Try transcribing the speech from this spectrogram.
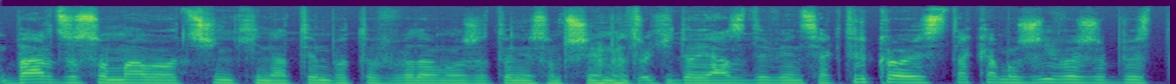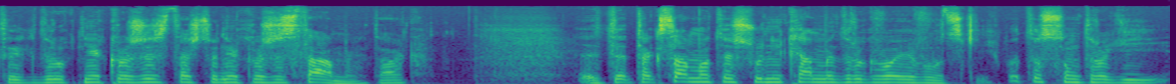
Bardzo są małe odcinki na tym, bo to wiadomo, że to nie są przyjemne drogi do jazdy, więc jak tylko jest taka możliwość, żeby z tych dróg nie korzystać, to nie korzystamy, tak? Tak samo też unikamy dróg wojewódzkich, bo to są drogi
